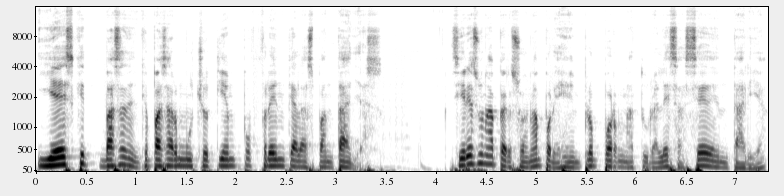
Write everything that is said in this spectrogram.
Y es que vas a tener que pasar mucho tiempo frente a las pantallas. Si eres una persona, por ejemplo, por naturaleza sedentaria,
